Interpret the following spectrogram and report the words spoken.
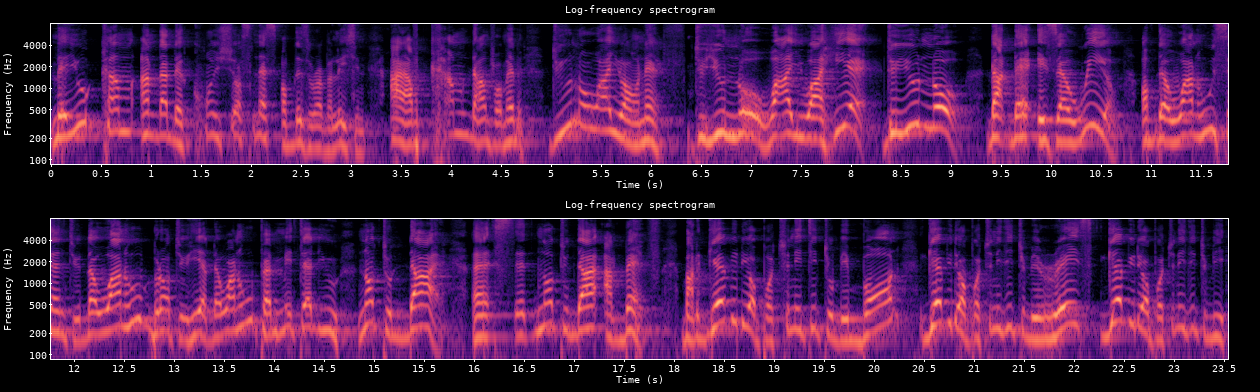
May you come under the consciousness of this revelation. I have come down from heaven. Do you know why you are on earth? Do you know why you are here? Do you know that there is a will of the one who sent you, the one who brought you here, the one who permitted you not to die, uh, not to die at birth, but gave you the opportunity to be born, gave you the opportunity to be raised, gave you the opportunity to be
